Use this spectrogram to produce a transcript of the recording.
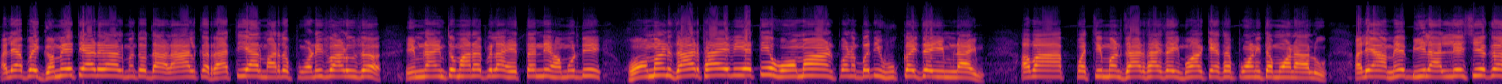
અલ્યા ભાઈ ગમે ત્યારે હાલ મને તો દાળ હાલ કે રાતી હાલ મારે તો પોણી જ વાળું છે. એમના એમ તો મારા પેલા હેતરની હમુરદી હોમણ ઝાર થાય એવી હતી હોમણ, પણ બધી હુકાઈ જાય એમના એમ. હવે આ પચીસ મણ ઝાડ થાય છે, એમાં કહે છે પોણી તો મોન આલું. અલ્યા અમે બિલ આલીએ છીએ કે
